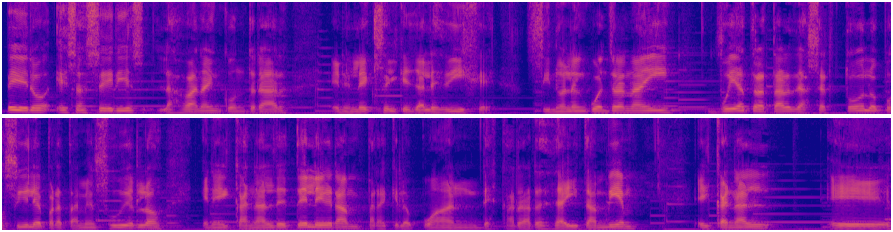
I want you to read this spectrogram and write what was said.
Pero esas series las van a encontrar en el Excel que ya les dije. Si no la encuentran ahí, voy a tratar de hacer todo lo posible para también subirlo en el canal de Telegram para que lo puedan descargar desde ahí también. El canal eh,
